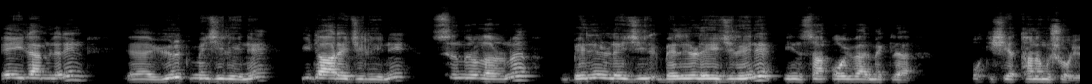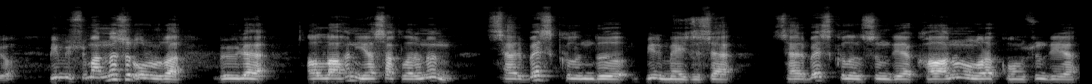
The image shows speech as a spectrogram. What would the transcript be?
eylemlerin e, yürütmeciliğini, idareciliğini, sınırlarını, belirleyici, belirleyiciliğini insan oy vermekle o kişiye tanımış oluyor. Bir Müslüman nasıl olur da böyle Allah'ın yasaklarının serbest kılındığı bir meclise serbest kılınsın diye, kanun olarak konsun diye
